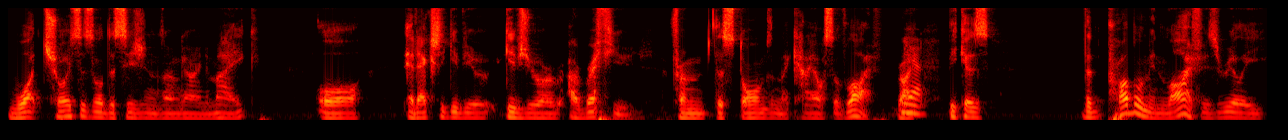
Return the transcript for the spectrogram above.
what choices or decisions I'm going to make, or it actually give you gives you a, a refuge from the storms and the chaos of life, right? Yeah. Because the problem in life is really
